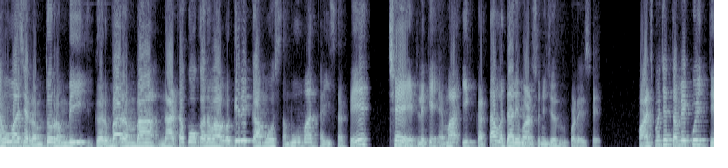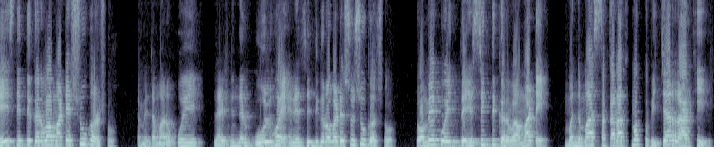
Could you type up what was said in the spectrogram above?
સમૂહમાં છે રમતો રમવી, ગરબા રમવા, નાટકો કરવા વગેરે કામો સમૂહમાં થઈ શકે છે. એટલે કે એમાં એક કરતા વધારે માણસોની જરૂર પડે છે. પાંચમો છે, તમે કોઈ ધ્યેય સિદ્ધ કરવા માટે શું કરશો? તમે તમારો કોઈ લાઈફની અંદર ગોલ હોય એને સિદ્ધ કરવા માટે શું શું કરશો? તો અમે કોઈ ધ્યેય સિદ્ધ કરવા માટે મનમાં સકારાત્મક વિચાર રાખી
